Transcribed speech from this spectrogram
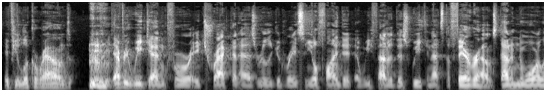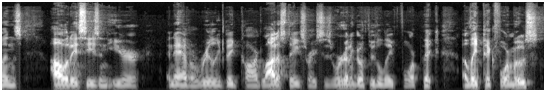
If you look around every weekend for a track that has really good racing, you'll find it. And we found it this week, and that's the fairgrounds down in New Orleans holiday season here, and they have a really big card, a lot of stakes races. We're going to go through the late four pick, a late pick four moose.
